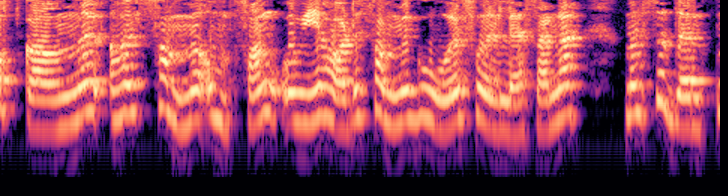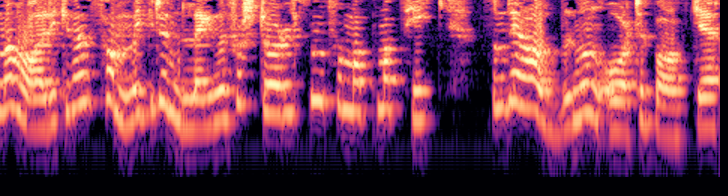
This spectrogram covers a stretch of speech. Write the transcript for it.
Oppgavene har samme omfang, og vi har det samme gode foreleserne, men studentene har ikke den samme grunnleggende forståelsen for matematikk som de hadde noen år tilbake,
